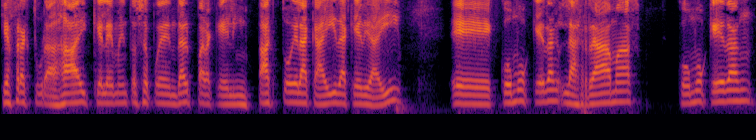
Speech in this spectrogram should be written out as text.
¿Qué fracturas hay? ¿Qué elementos se pueden dar para que el impacto de la caída quede ahí? Eh, ¿Cómo quedan las ramas? ¿Cómo quedan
